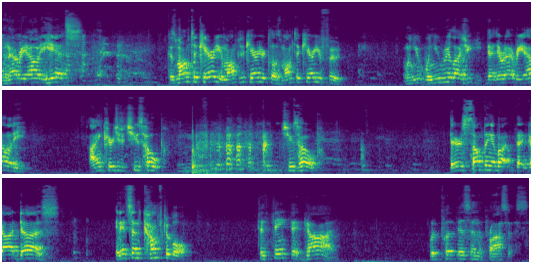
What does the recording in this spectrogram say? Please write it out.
when that reality hits, because mom took care of you, mom took care of your clothes, mom took care of your food. When you when you realize you, that you're that reality, I encourage you to choose hope. choose hope. There's something about that God does, and it's uncomfortable to think that God would put this in the process.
